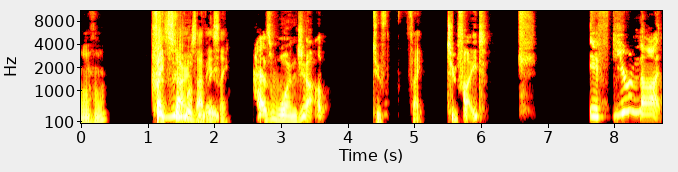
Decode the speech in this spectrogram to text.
mm-hmm. Fight stars, obviously. has one job To fight. to fight. If you're not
